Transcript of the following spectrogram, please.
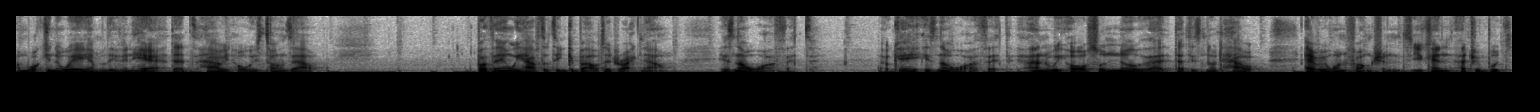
I'm walking away. I'm living here. That's how it always turns out. But then we have to think about it right now. It's not worth it. Okay, it's not worth it. And we also know that that is not how everyone functions. You can attribute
